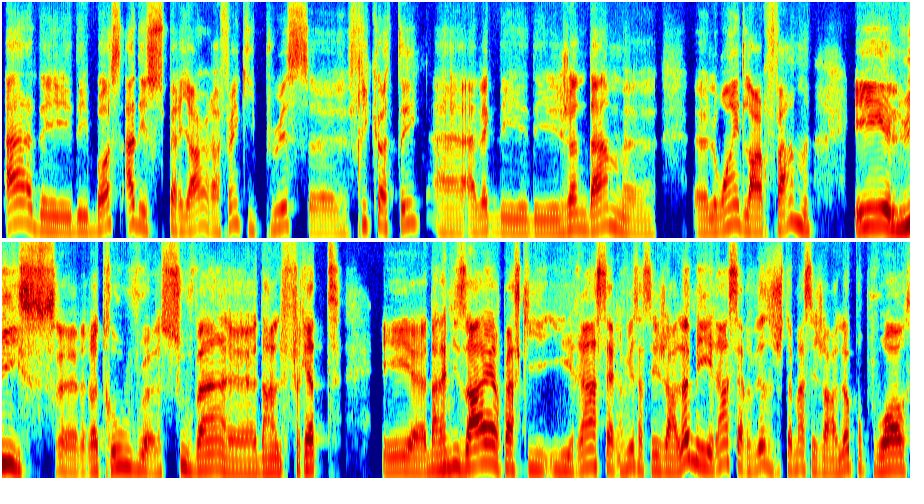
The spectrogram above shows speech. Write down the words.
à des, des, boss, à des supérieurs, afin qu'ils puissent fricoter avec des, jeunes dames loin de leurs femmes. Et lui, il se retrouve souvent dans le fret et euh, dans la misère parce qu'il rend service à ces gens-là, mais il rend service justement à ces gens-là pour pouvoir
